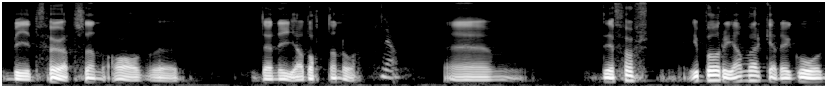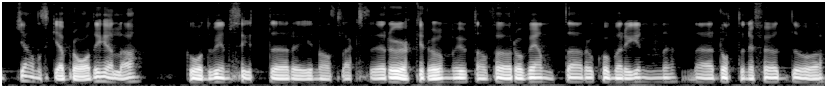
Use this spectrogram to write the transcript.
Vid födseln av eh, den nya dottern då. Ja. Ehm, Det först, I början verkar det gå ganska bra det hela. Godwin sitter i någon slags rökrum utanför och väntar och kommer in när dottern är född och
